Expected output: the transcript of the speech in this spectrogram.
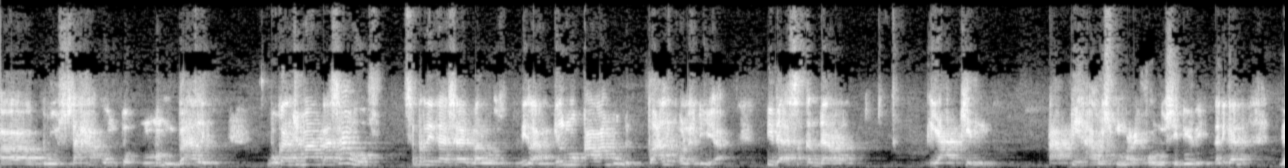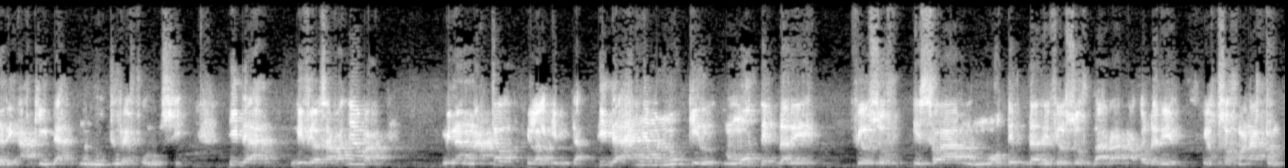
uh, berusaha untuk membalik bukan cuma tasawuf seperti saya baru bilang, ilmu kalam pun dibalik oleh dia. Tidak sekedar yakin, tapi harus merevolusi diri. Tadi kan dari akidah menuju revolusi. Tidak di filsafatnya apa? Minan nakal ilal ibda. Tidak hanya menukil, mengutip dari filsuf Islam, mengutip dari filsuf Barat atau dari filsuf mana pun,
